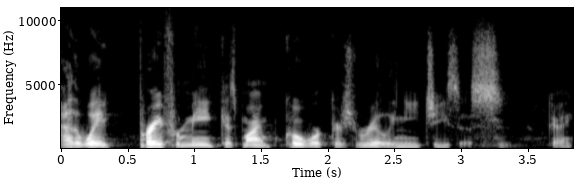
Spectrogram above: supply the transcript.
By the way, pray for me because my coworkers really need Jesus. Okay?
